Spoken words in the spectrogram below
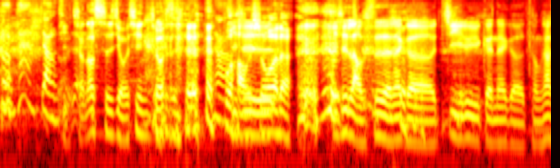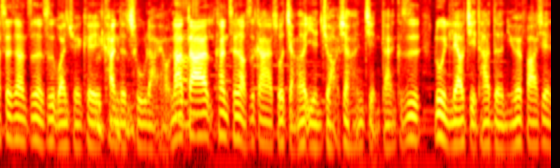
这样子。讲到持久性就 是不好说了。其实老师的那个纪律跟那个从他身上真的是完全可以看得出来哦。那大家看陈老师刚才说讲的研究好像很简单，可是如果你了解他的，你会发现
